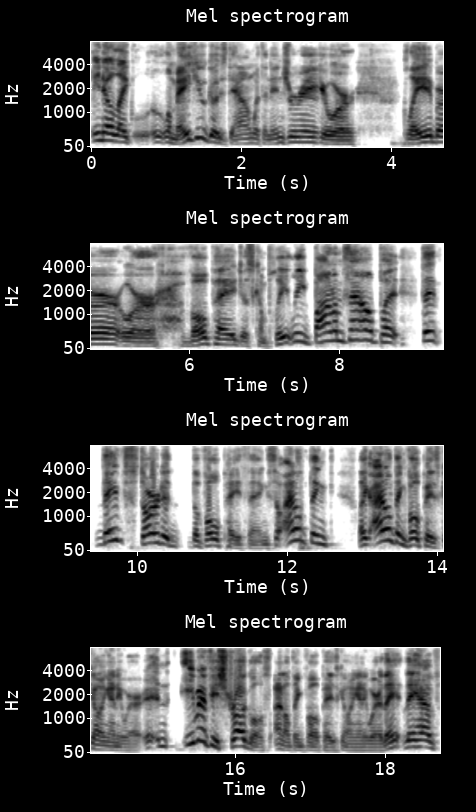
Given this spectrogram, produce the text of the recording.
you know, like LeMahieu goes down with an injury or Gleyber or Volpe just completely bottoms out, but they they've started the Volpe thing. So I don't think like I don't think Volpe is going anywhere. And even if he struggles, I don't think Volpe is going anywhere. They they have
